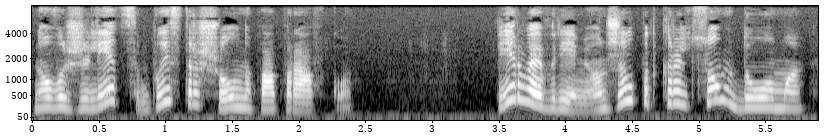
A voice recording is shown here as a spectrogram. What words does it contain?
Новый жилец быстро шел на поправку. Первое время он жил под крыльцом дома —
